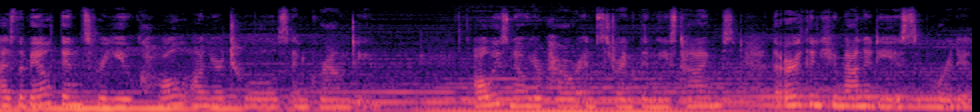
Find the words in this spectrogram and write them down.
As the veil thins for you, call on your tools and grounding. Always know your power and strength in these times. The earth and humanity is supported.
